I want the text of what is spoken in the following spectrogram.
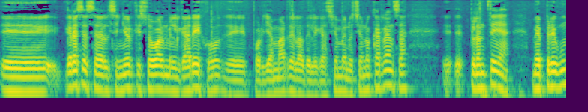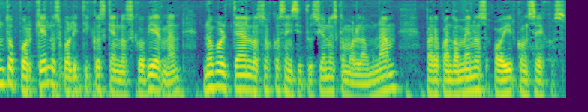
Eh, gracias al señor Cristóbal Melgarejo, de, por llamar de la delegación Venustiano Carranza, eh, plantea, me pregunto por qué los políticos que nos gobiernan no voltean los ojos a instituciones como la UNAM para cuando menos oír consejos.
